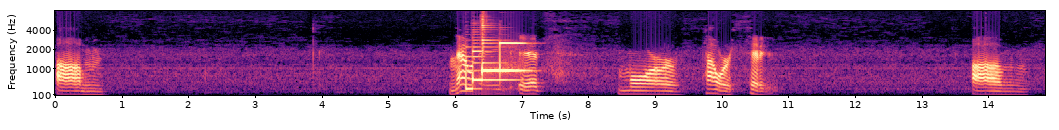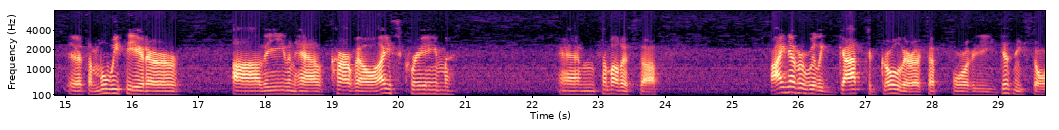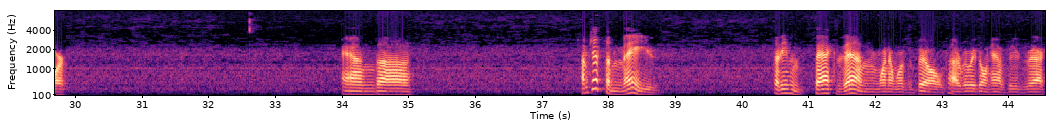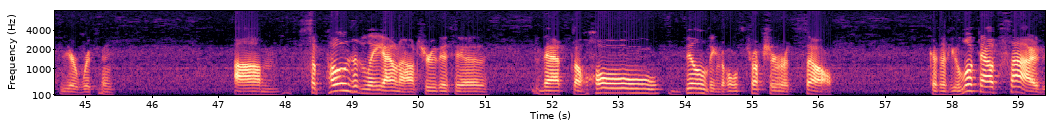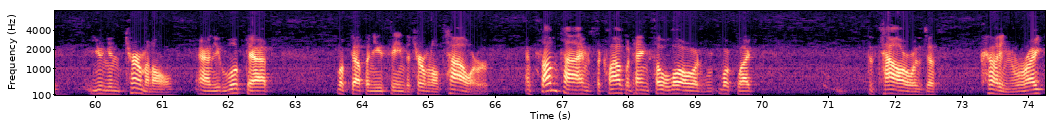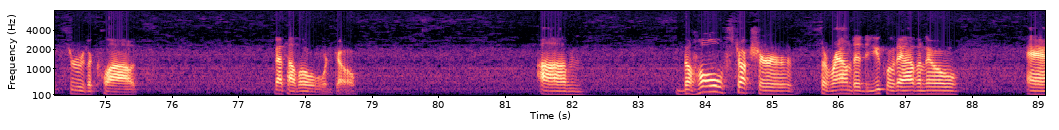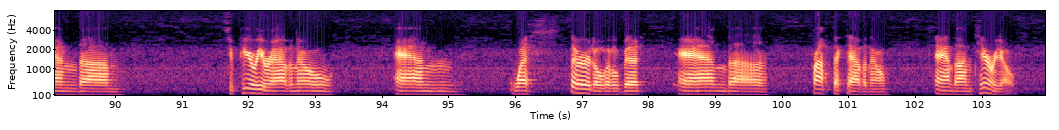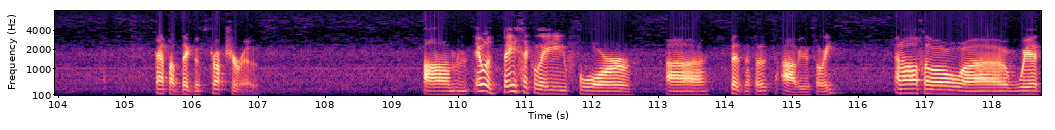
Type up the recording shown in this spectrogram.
Um, nowadays, it's more Tower City. Um, it's a movie theater. Uh, they even have Carvel ice cream and some other stuff. I never really got to go there except for the Disney store. And uh, I'm just amazed that even back then, when it was built, I really don't have the exact year with me. Um, supposedly, I don't know how true this is, that the whole building, the whole structure itself, because if you looked outside Union Terminal and you looked at looked up and you seen the terminal tower, and sometimes the clouds would hang so low it would look like the tower was just cutting right through the clouds. That's how low it would go. Um, the whole structure surrounded Euclid Avenue and um, Superior Avenue and West Third a little bit and uh, Prospect Avenue and Ontario. That's how big the structure is. Um, it was basically for uh, businesses, obviously, and also uh, with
